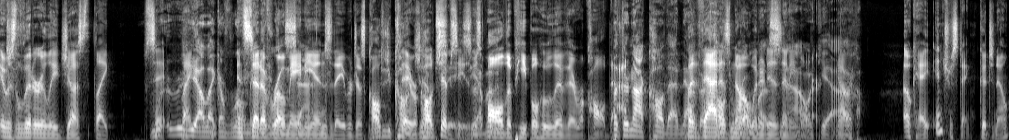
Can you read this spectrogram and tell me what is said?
it was literally just like. Say, like yeah, like a instead of Romanian descent. Romanians, they were just called. You they call were called gypsies? gypsies. Yeah, but- all the people who live there were called that. but they're not called that now. But They're that is not what it is now. anymore. Yeah, Now they're called- okay, interesting. Good to know.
